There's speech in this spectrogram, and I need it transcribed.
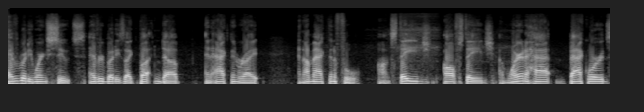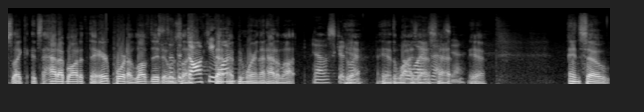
Everybody's wearing suits. Everybody's like buttoned up and acting right, and I'm acting a fool on stage, off stage. I'm wearing a hat backwards, like it's a hat I bought at the airport. I loved it. Is it was the like donkey that- one? I've been wearing that hat a lot. Yeah, that was a good yeah, one. yeah, the wise, wise ass ass, hat. yeah. yeah. And so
